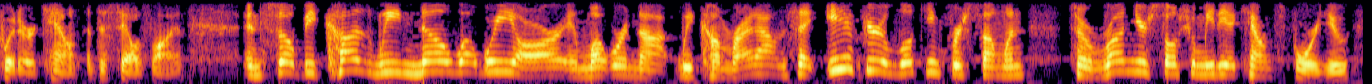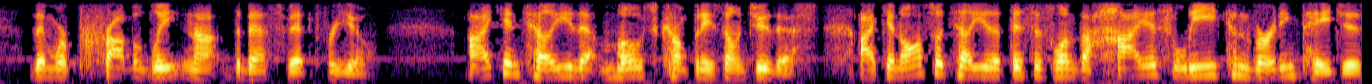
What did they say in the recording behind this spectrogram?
Twitter account at the Sales Lion. And so because we know what we are and what we're not, we come right out and say, if you're looking for someone to run your social media accounts for you, then we're probably not the best fit for you. I can tell you that most companies don't do this. I can also tell you that this is one of the highest lead converting pages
